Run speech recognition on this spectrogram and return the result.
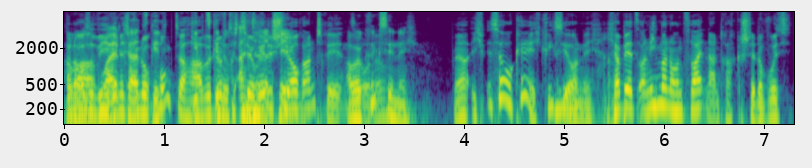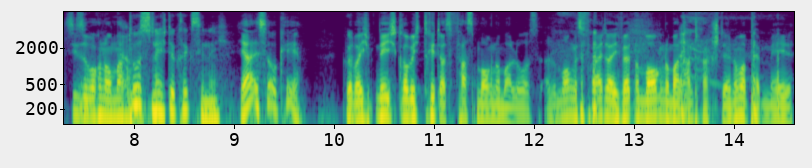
Genauso wie wenn ich Wildcards genug gibt- Punkte habe, dürfte ich theoretisch hier auch antreten. Aber so, du kriegst ne? sie nicht. Ja, ich, ist ja okay, ich krieg sie auch nicht. Ich habe jetzt auch nicht mal noch einen zweiten Antrag gestellt, obwohl ich es diese Woche noch machen Tu muss. es nicht, du kriegst sie nicht. Ja, ist ja okay. Aber ich, nee, ich glaube, ich trete das fast morgen nochmal los. Also morgen ist Freitag, ich werde noch morgen nochmal einen Antrag stellen, nochmal per Mail.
